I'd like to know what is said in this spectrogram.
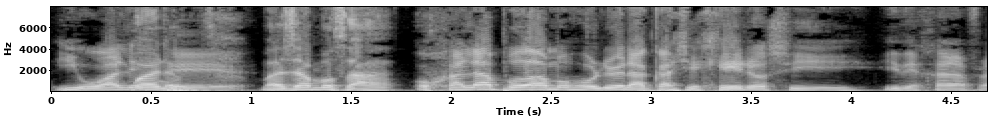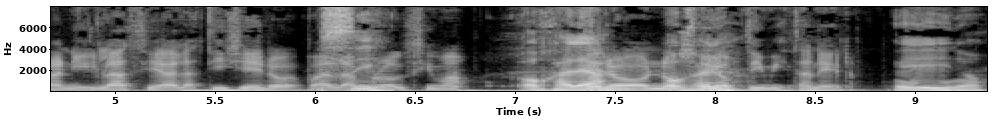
Igual bueno, este, vayamos a... ojalá podamos volver a callejeros y, y dejar a Fran y Glacia al astillero para Sí. la próxima. Ojalá. Pero no soy optimista negro. Y no,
